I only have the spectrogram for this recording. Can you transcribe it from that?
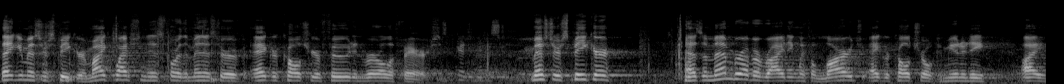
Thank you, Mr. Speaker. My question is for the Minister of Agriculture, Food and Rural Affairs. Mr. Speaker, as a member of a riding with a large agricultural community, I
